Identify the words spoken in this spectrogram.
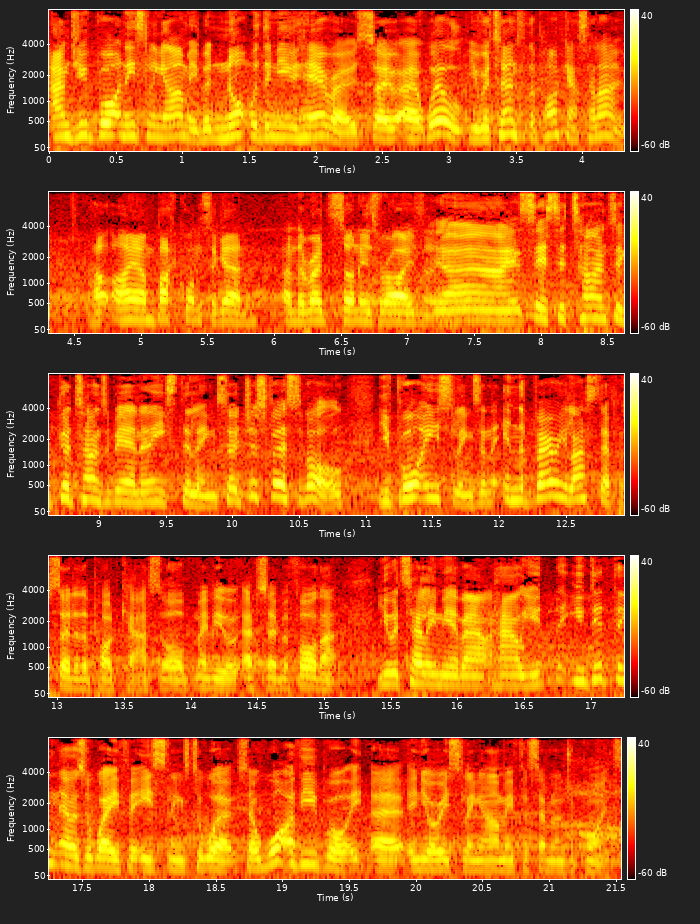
and you brought an Eastling army, but not with the new heroes. So, uh, Will, you return to the podcast. Hello. I am back once again, and the red sun is rising. Yeah, it's, it's a time, it's a good time to be an Easterling. So, just first of all, you've brought Easterlings, and in the very last episode of the podcast, or maybe episode before that, you were telling me about how you you did think there was a way for Eastlings to work. So, what have you brought uh, in your Eastling army for 700 points?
